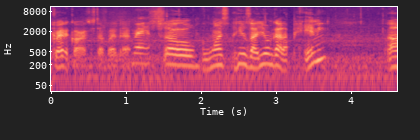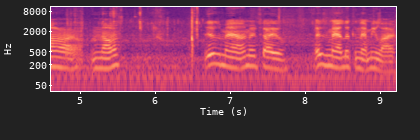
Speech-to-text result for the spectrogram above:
credit cards and stuff like that. Right. So once he was like, "You don't got a penny?" Uh, no. This man, let me tell you, this man looking at me like,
